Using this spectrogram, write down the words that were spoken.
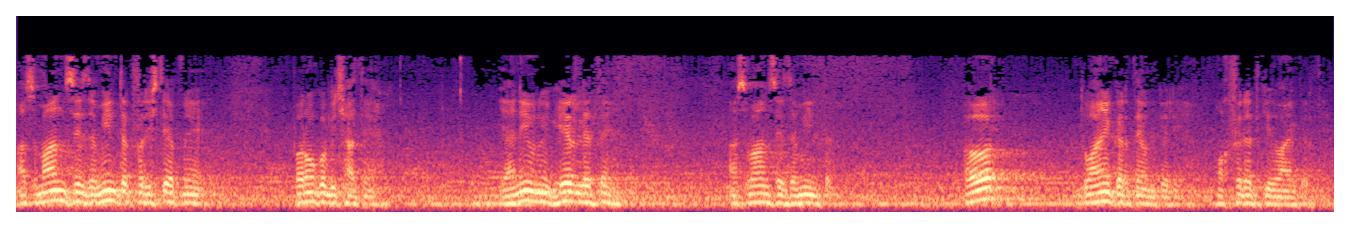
آسمان سے زمین تک فرشتے اپنے پروں کو بچھاتے ہیں۔ یعنی انہیں گھیر لیتے ہیں آسمان سے زمین تک۔ اور دعائیں کرتے ہیں ان کے لیے، مغفرت کی دعائیں کرتے ہیں۔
